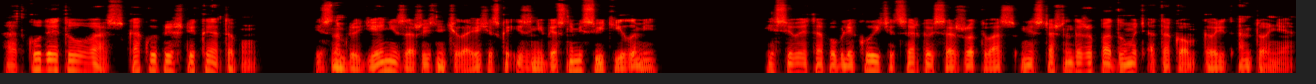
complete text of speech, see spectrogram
«Откуда это у вас? Как вы пришли к этому?» «Из наблюдений за жизнью человеческой и за небесными светилами». «Если вы это опубликуете, церковь сожжет вас. Мне страшно даже подумать о таком», — говорит Антония.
